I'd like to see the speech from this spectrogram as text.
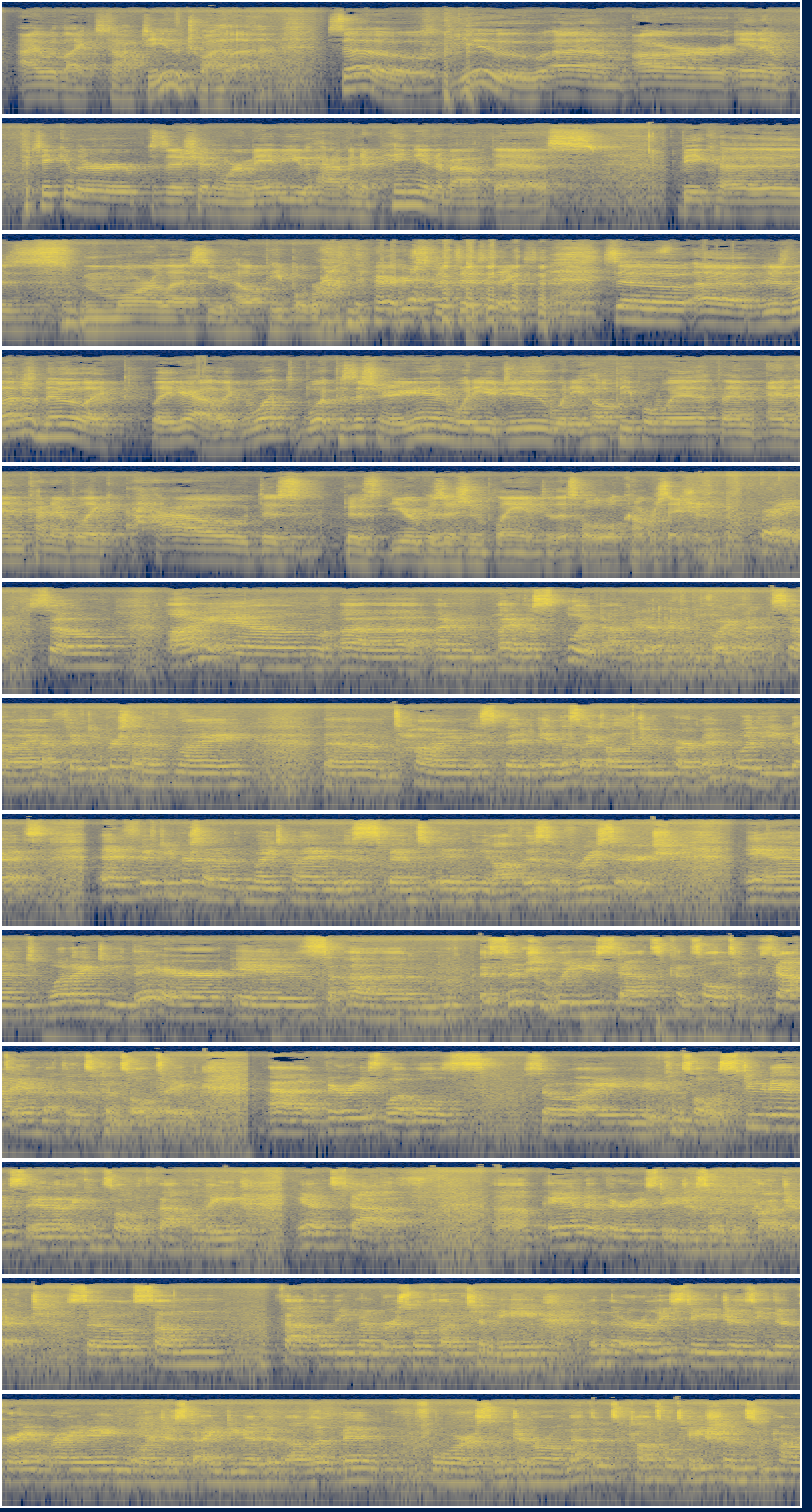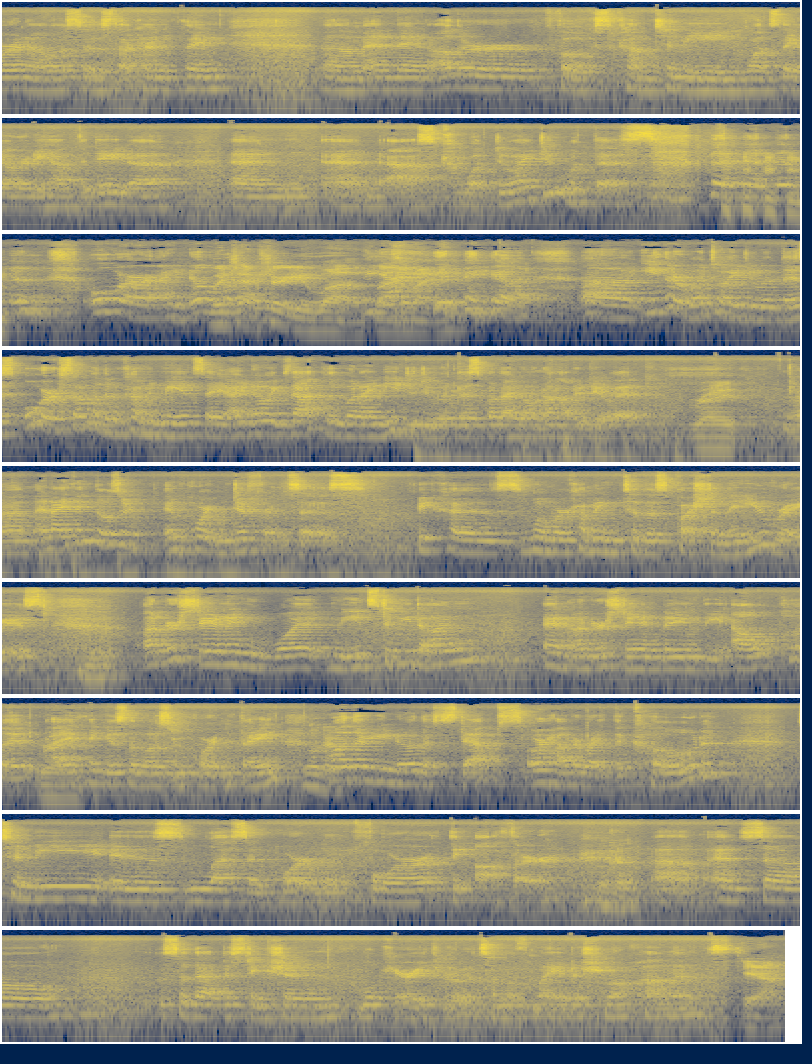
I would like to talk to you, Twyla. So you um, are in a particular position where maybe you have an opinion about this, because more or less you help people run their statistics. So um, just let us know, like, like yeah, like what what position are you in? What do you do? What do you help people with? And and, and kind of like how does does your position play into this whole conversation? Right. So I am. Uh, I'm. I have a split academic employment. So I have 50% of my um, time is spent in the psychology department with you guys, and 50% of my time is spent in the office of research. And what I do there is um, essentially stats consulting, stats and methods consulting at various levels. So I consult with students and I consult with faculty and staff, um, and at various stages of the project. So some faculty members will come to me in the early stages, either grant writing or just idea development for some general methods consultation, some power analysis, that kind of thing. Um, and then other folks come to me once they already have the data and and ask, "What do I do with this?" or I know Which I'm I- sure you love, by the way. yeah. Uh, either what do I do with this, or some of them come to me and say, I know exactly what I need to do with this, but I don't know how to do it. Right. Um, and I think those are important differences because when we're coming to this question that you raised, understanding what needs to be done and understanding the output, I think, is the most important thing. Okay. Whether you know the steps or how to write the code, to me, is less important for the author. Okay. Um, and so, so that distinction will carry through in some of my additional comments. Yeah.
